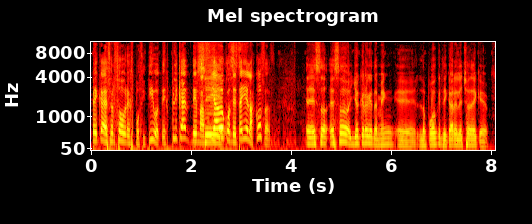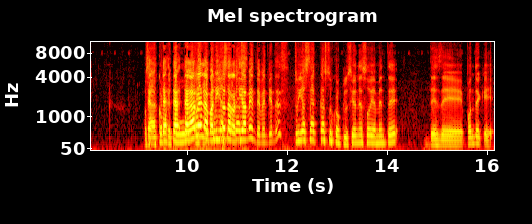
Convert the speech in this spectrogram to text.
peca de ser sobreexpositivo, te explican demasiado Sí, con detalle las cosas. Eso, eso yo creo que también eh, lo puedo criticar el hecho de que. O Te- sea, es como te, que te- tú, te agarra la manito narrativamente, ¿me entiendes? Tú ya sacas tus conclusiones, obviamente, desde. Ponte que.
